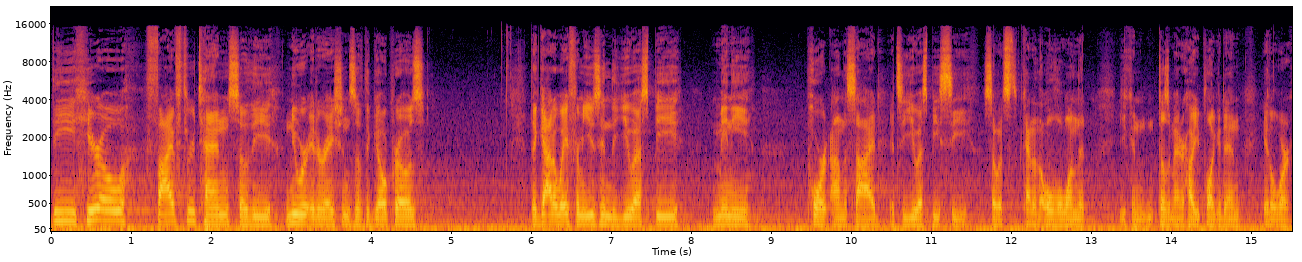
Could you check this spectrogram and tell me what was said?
The Hero 5 through 10, so the newer iterations of the GoPros, they got away from using the USB mini port on the side. It's a USB-C, so it's kind of the oval one that you can, doesn't matter how you plug it in, it'll work.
